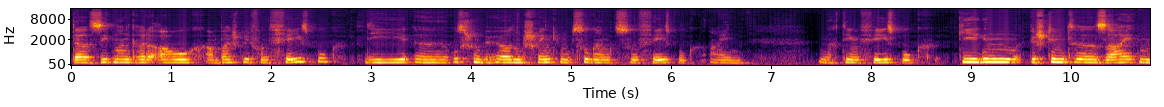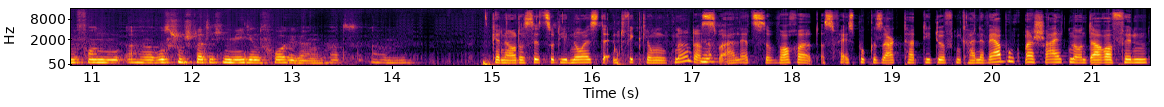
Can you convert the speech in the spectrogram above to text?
Das sieht man gerade auch am Beispiel von Facebook. Die äh, russischen Behörden schränken Zugang zu Facebook ein. nachdem Facebook gegen bestimmte Seiten von äh, russischen staatlichen Medien vorgegangen hat. Ähm, Genau, das ist jetzt so die neueste Entwicklung. Ne? Das ja. war letzte Woche, dass Facebook gesagt hat, die dürfen keine Werbung mehr schalten und daraufhin,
